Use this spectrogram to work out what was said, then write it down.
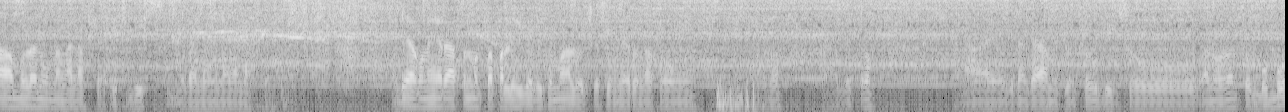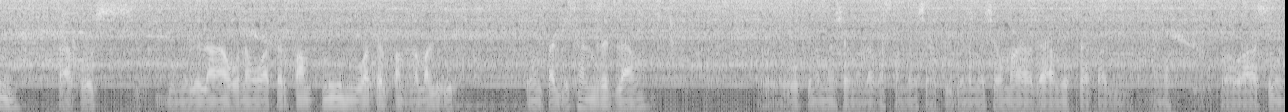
ah, mula nung nanganak siya. If this, mula nung nanganak siya. Hindi ako nahirapan magpapaliga dito mga lods kasi meron akong, ano, ito, ah, yung ginagamit yung tubig. So, ano lang to, bubon. Tapos, bumili lang ako ng water pump, mini water pump na maliit. Yung tag 800 lang. So, okay naman siya, malakas naman siya. Pwede naman siya magamit sa pag, ano, washing,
